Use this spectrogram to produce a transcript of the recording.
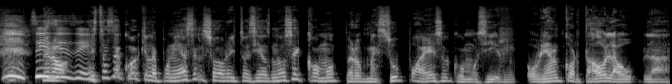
sí, pero sí, sí. ¿estás de acuerdo que le ponías el sobre y tú decías, no sé cómo, pero me supo a eso como si hubieran cortado la, la-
